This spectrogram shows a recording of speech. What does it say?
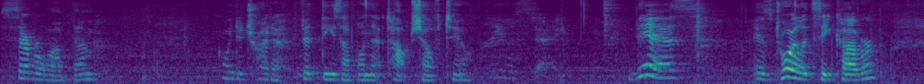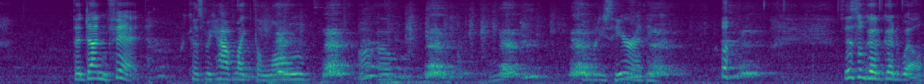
several of them. I'm going to try to fit these up on that top shelf too. This is toilet seat cover that doesn't fit because we have like the long, uh-oh, somebody's here I think. this will go to Goodwill.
